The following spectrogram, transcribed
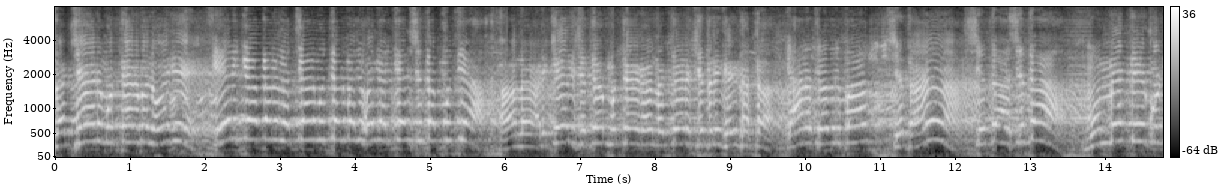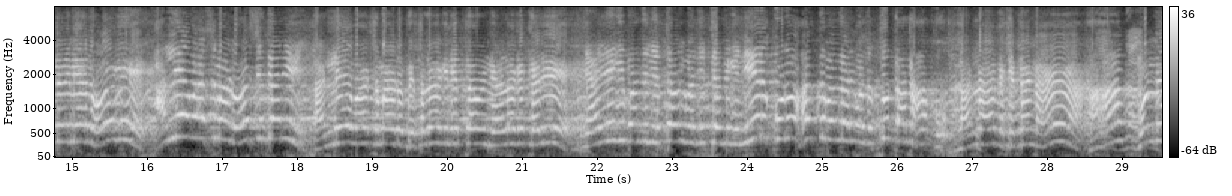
ಲಜ್ಜಾನ ಮುತ್ತಾನ ಬಳಿ ಹೋಗಿ. ಏನ್ ಕೇಳ್ತಾನೆ ಲಚ್ಚಾಣ ಮುತ್ತಾನ ಬಳಿ ಹೋಗಿ ಅಡಿಕೇರಿ ಸಿದ್ದಪ್ಪ ಮುತ್ಯ? ಅಲ್ಲ ಅಡಿಕೇರಿ ಸಿದ್ದಪ್ಪ ಮುತ್ತ ಲಜ್ಜಾನ ಸಿದ್ಧನಿಗೆ ಹೇಳಿದ ಯಾರ ಹೇಳಿದ್ರಿಪ್ಪ? ಸಿದ್ಧ? ಸಿದ್ಧ ಸಿದ್ಧ. ಮುಮ್ಮೆತ್ತಿ ಗುಡ್ಡದ ಮೇಲೆ ಹೋಗಿ ಅಲ್ಲೇ ವಾಸ ಮಾಡು ಸಿದ್ಧಾನಿ. ಅಲ್ಲೇ ವಾಸ ಮಾಡು ಬಿಸಿಲಾಗಿ ನಿಂತವ್ ನೆಳ್ಳಗೆ ಕರಿ. ನೆಳ್ಳಿಗೆ ಬಂದು ನಿಂತವ್ರಿಗೆ ಒಂದು ಟೈಮಿಗೆ ನೀರು ಕೊಡು ಹತ್ತು ಬಂದವ್ರಿಗೆ ಒಂದು ತುತ್ತನ್ನು ಹಾಕು. ನನ್ನ ಹಾಕ ಸಿದ್ದಣ್ಣ. ಮುಂದೆ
